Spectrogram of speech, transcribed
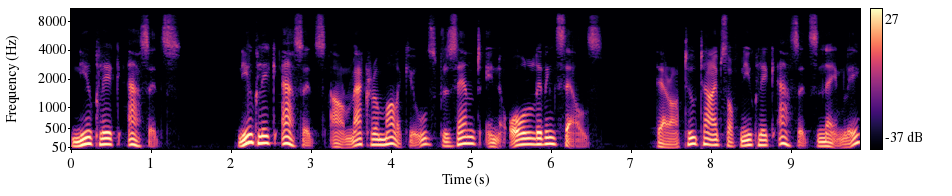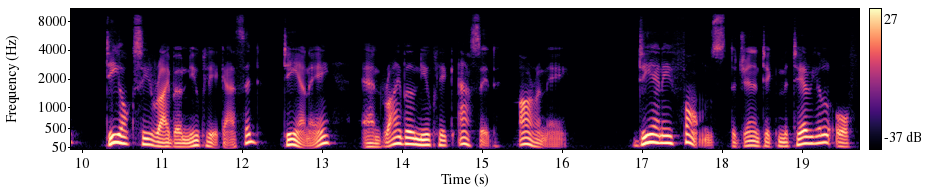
Nucleic acids Nucleic acids are macromolecules present in all living cells. There are two types of nucleic acids namely deoxyribonucleic acid DNA and ribonucleic acid RNA. DNA forms the genetic material of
